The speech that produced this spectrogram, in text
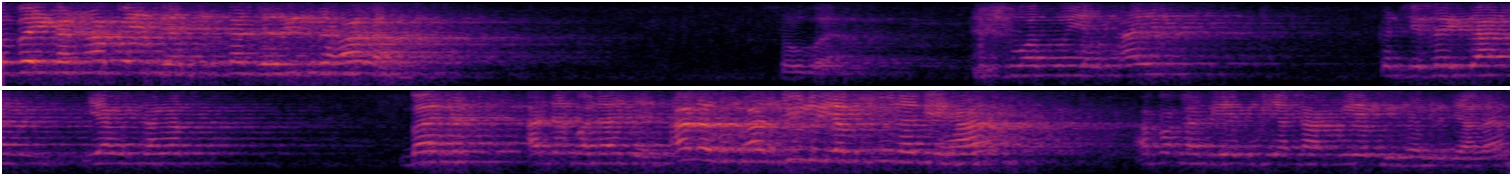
Kebaikan apa yang dihasilkan dari berhala? Coba. Sesuatu yang aib, kejelekan yang sangat banyak ada padanya. Ada arjulu yang sudah biha. Apakah dia punya kaki yang bisa berjalan?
